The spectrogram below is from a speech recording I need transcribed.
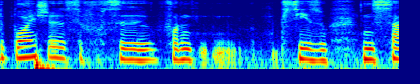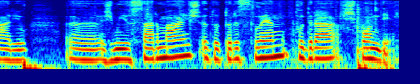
depois, se, se for preciso, necessário uh, esmiuçar mais, a doutora Selene poderá responder.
